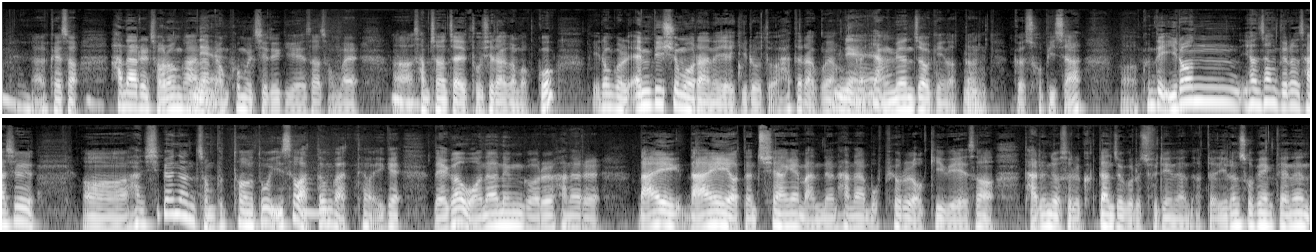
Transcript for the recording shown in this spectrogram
음. 어, 그래서 하나를 저런 거 하나 네. 명품을 지르기 위해서 정말 어, 3천 음. 원짜리 도시락을 먹고 이런 걸 엠비슈모라는 얘기로도 하더라고요. 네. 양면적인 어떤 음. 그 소비자. 어 근데 이런 현상들은 사실 어, 한 10여 년 전부터도 있어 왔던 음. 것 같아요. 이게 내가 원하는 거를 하나를 나의, 나의 어떤 취향에 맞는 하나 목표를 얻기 위해서 다른 요소를 극단적으로 줄이는 어떤 이런 소비 행태는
